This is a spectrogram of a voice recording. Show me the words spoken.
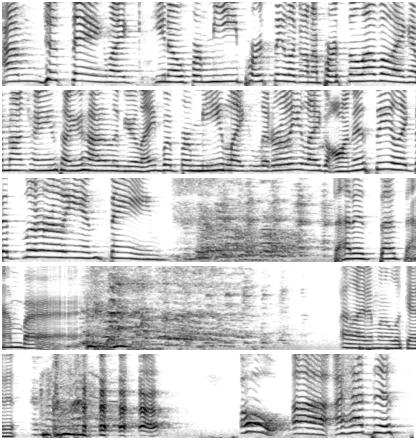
I'm just saying, like, you know, for me personally, like on a personal level, like I'm not trying to tell you how to live your life, but for me, like literally, like honestly, like that's literally insane. that is September. I lied. I'm gonna look at it. oh, uh, I had this.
